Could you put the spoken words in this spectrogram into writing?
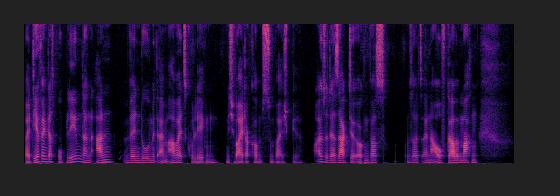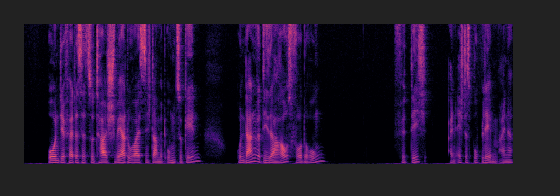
Bei dir fängt das Problem dann an, wenn du mit einem Arbeitskollegen nicht weiterkommst zum Beispiel. Also der sagt dir irgendwas, du sollst eine Aufgabe machen und dir fällt es jetzt total schwer, du weißt nicht damit umzugehen. Und dann wird diese Herausforderung für dich ein echtes Problem, eine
